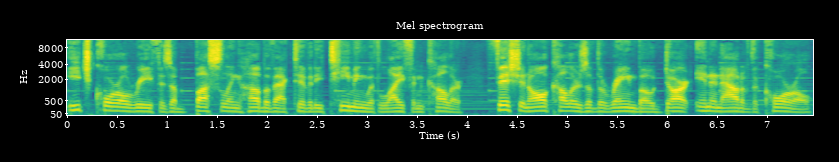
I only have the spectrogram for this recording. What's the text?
Each coral reef is a bustling hub of activity teeming with life and color. Fish in all colors of the rainbow dart in and out of the coral,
